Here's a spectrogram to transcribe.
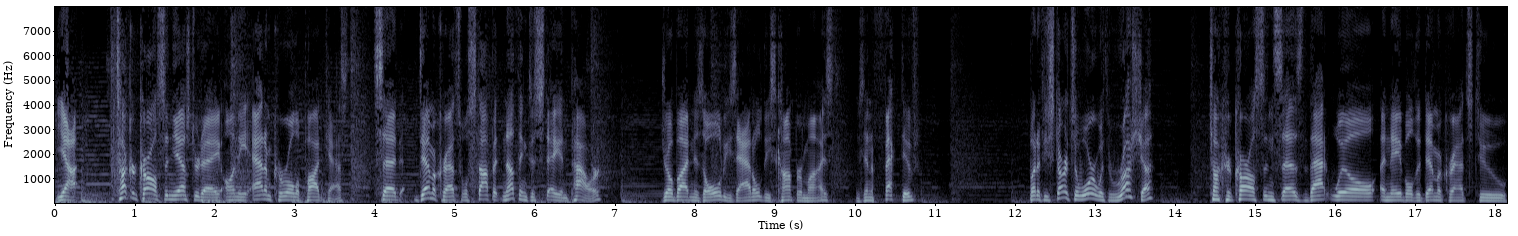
Yeah, Tucker Carlson yesterday on the Adam Carolla podcast said Democrats will stop at nothing to stay in power. Joe Biden is old, he's addled, he's compromised, he's ineffective. But if he starts a war with Russia, Tucker Carlson says that will enable the Democrats to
